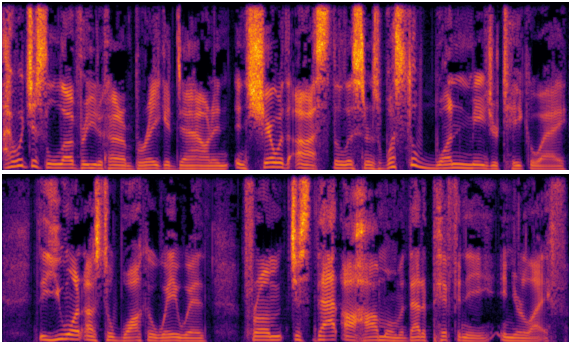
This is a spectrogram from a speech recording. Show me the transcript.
I would just love for you to kind of break it down and, and share with us, the listeners, what's the one major takeaway that you want us to walk away with from just that aha moment, that epiphany in your life?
